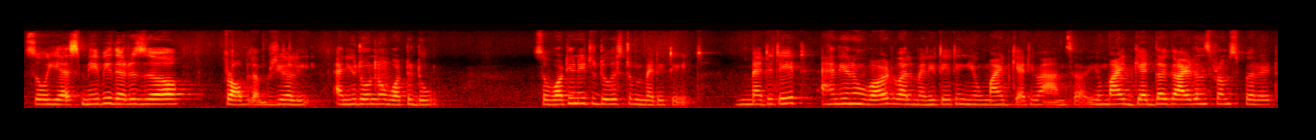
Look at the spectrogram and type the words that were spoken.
So yes maybe there is a problem really and you don't know what to do so what you need to do is to meditate meditate and you know what while meditating you might get your answer you might get the guidance from spirit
